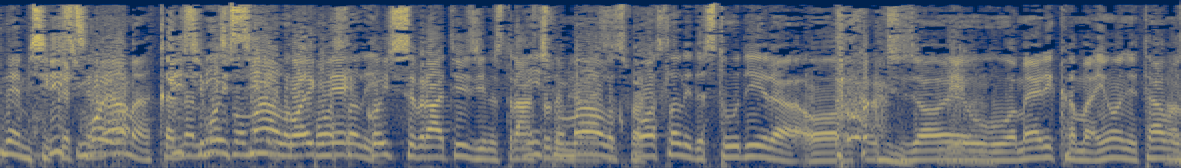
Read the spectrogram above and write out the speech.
Ne, mislim, kad se moj, nama- kad nam- mi smo ne, poslali- koji se vratio iz inostranstva. Mi smo malo poslali da studira o, kako se zove, u, u Amerikama i on je tamo Tako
